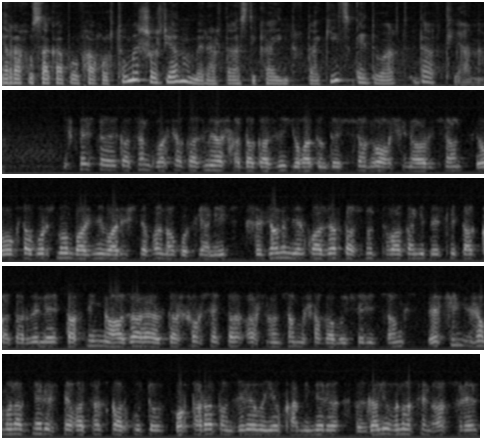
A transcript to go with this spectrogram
Հերրախոսակապով հաղորդում է շրջանում մեր արտահաստիկային թղթակից Էդուարդ Դավթյանը։ Ինչպես տեղեկացանք վարչակազմի աշխատակազմի գյուղատնտեսության հողաշինարարության եւ օգտագործման բաժնի վարիչ Ստեփան Հակոբյանից շրջանում 2018 թվականի բերքի տակ կատարվել է 19114 հեկտար աշնանցամշակաբույսերի ցանց։ Վերջին ժամանակներս տեղացած կարկուտը, հորթարատ անձրևը եւ քամիները զգալի վնաս են հասցրել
